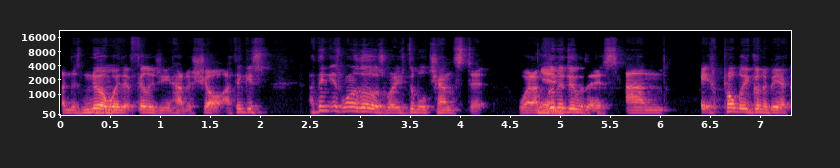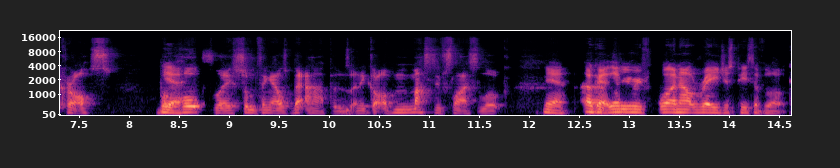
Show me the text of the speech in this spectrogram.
And there's no mm. way that Philogene had a shot. I think it's I think it's one of those where he's double chanced it. Where I'm yeah. going to do this, and it's probably going to be a cross, but yeah. hopefully something else better happens. And he got a massive slice of luck. Yeah. Okay. Um, let me. Re- what an outrageous piece of luck.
